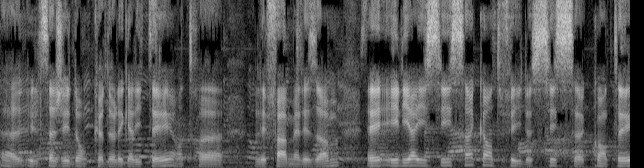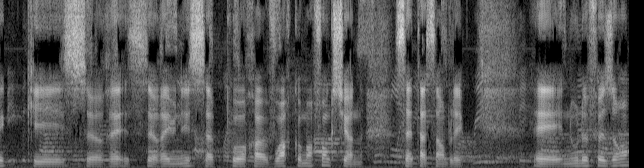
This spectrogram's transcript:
euh, il s'agit donc de l'égalité entre les femmes et les hommes. Et il y a ici 50 filles de six comtés qui se, réunissent pour voir comment fonctionne cette Assemblée. Et nous le faisons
